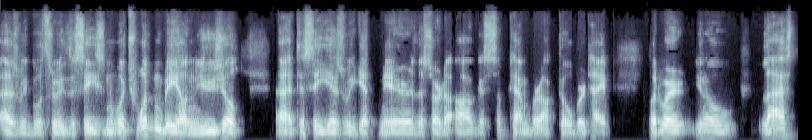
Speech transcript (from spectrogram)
as we go through the season, which wouldn't be unusual uh, to see as we get near the sort of August, September, October time. But we're, you know, last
